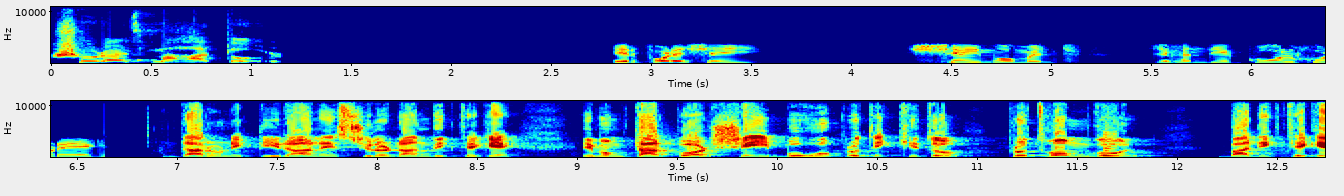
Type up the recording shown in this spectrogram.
সুরাজ মাহাতোর। এরপরে সেই সেই মোমেন্ট যেখান দিয়ে গোল করে দারুণ একটি রান এসেছিল ডান দিক থেকে এবং তারপর সেই বহু প্রতীক্ষিত প্রথম গোল বাদিক থেকে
